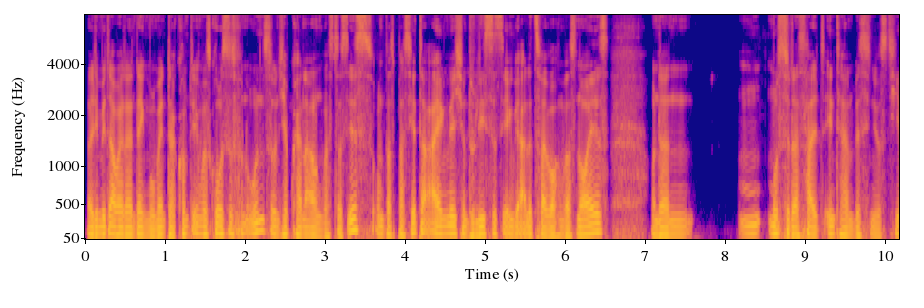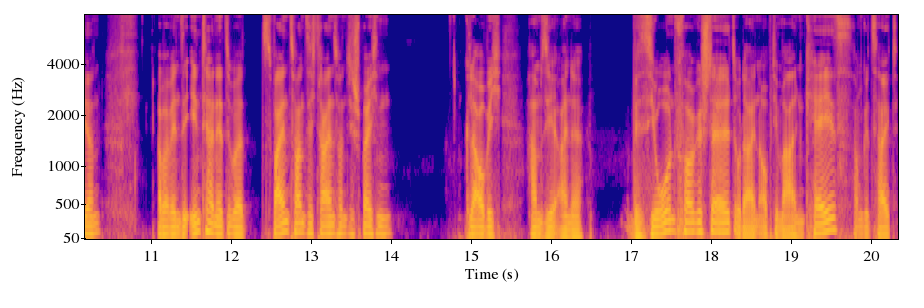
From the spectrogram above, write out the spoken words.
weil die Mitarbeiter dann denken, Moment, da kommt irgendwas Großes von uns und ich habe keine Ahnung, was das ist und was passiert da eigentlich und du liest es irgendwie alle zwei Wochen was Neues und dann musst du das halt intern ein bisschen justieren. Aber wenn sie intern jetzt über 22, 23 sprechen, glaube ich, haben sie eine Vision vorgestellt oder einen optimalen Case, haben gezeigt,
